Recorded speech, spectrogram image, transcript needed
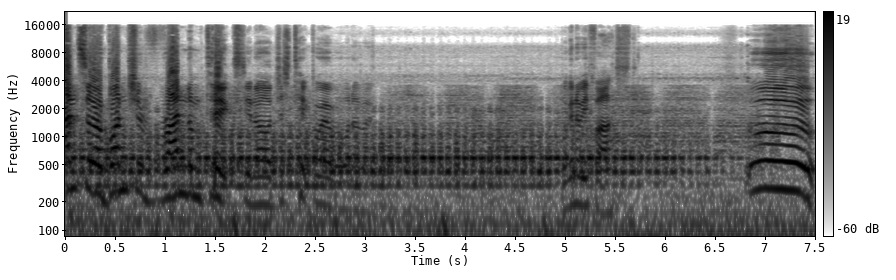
answer a bunch of random ticks. You know, just tick wherever, whatever. We're gonna be fast. Ooh.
